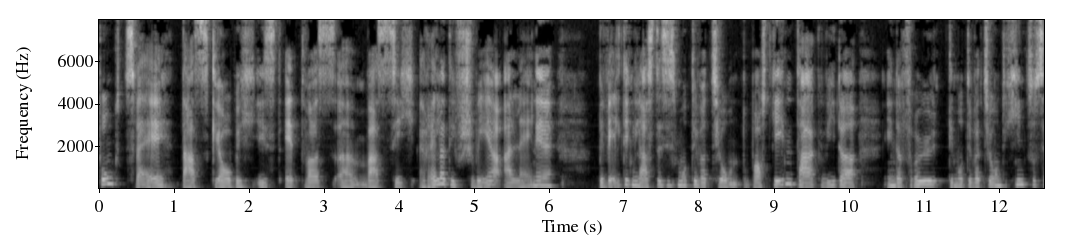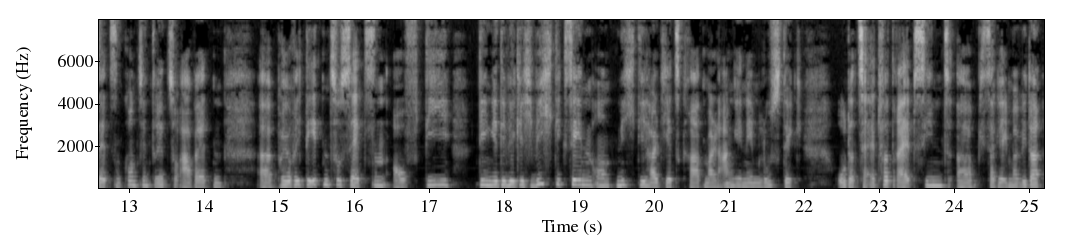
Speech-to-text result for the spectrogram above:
Punkt zwei, das glaube ich, ist etwas, äh, was sich relativ schwer alleine bewältigen lässt, das ist Motivation. Du brauchst jeden Tag wieder in der Früh die Motivation, dich hinzusetzen, konzentriert zu arbeiten, äh, Prioritäten zu setzen auf die Dinge, die wirklich wichtig sind und nicht die halt jetzt gerade mal angenehm, lustig oder Zeitvertreib sind. Äh, ich sage ja immer wieder,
